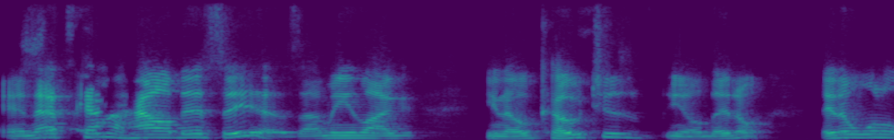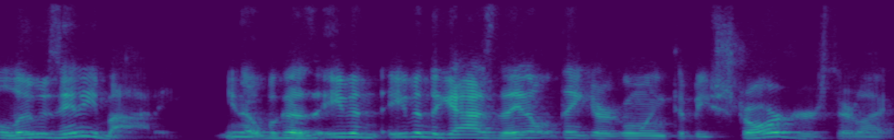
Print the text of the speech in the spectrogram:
and that's kind of how this is. I mean, like you know, coaches, you know, they don't they don't want to lose anybody, you know, because even even the guys they don't think are going to be starters, they're like,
